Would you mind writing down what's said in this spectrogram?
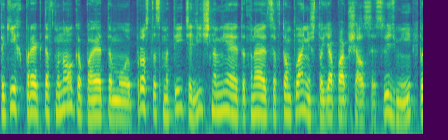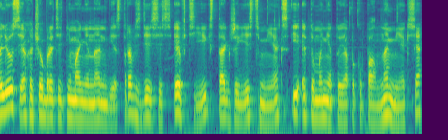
Таких проектов много, поэтому просто смотрите. Лично мне это нравится в том плане, что я пообщался с людьми. Плюс я хочу обратить внимание на инвесторов. Здесь есть FTX, также есть MEXC, и эту монету я покупал на MEXC.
